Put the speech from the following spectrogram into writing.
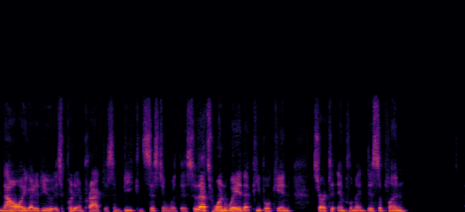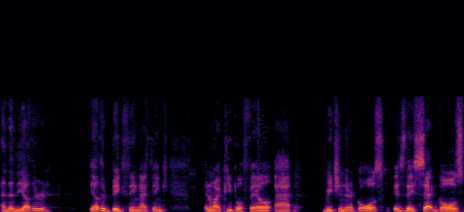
now all you got to do is put it in practice and be consistent with this. So that's one way that people can start to implement discipline. And then the other, the other big thing I think, and why people fail at reaching their goals is they set goals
